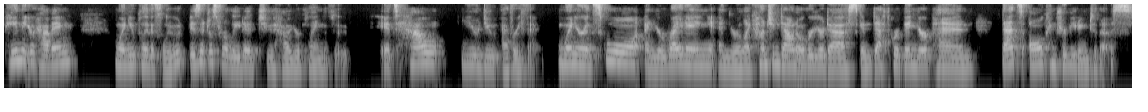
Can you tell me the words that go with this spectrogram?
pain that you're having when you play the flute isn't just related to how you're playing the flute, it's how you do everything. When you're in school and you're writing and you're like hunching down over your desk and death gripping your pen, that's all contributing to this.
